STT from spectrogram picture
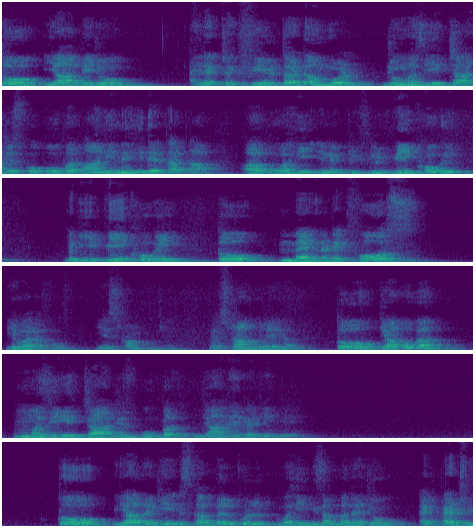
तो यहाँ पे जो इलेक्ट्रिक फ़ील्ड था डाउनवर्ड जो मजीद चार्जेस को ऊपर आने नहीं देता था, अब वही इलेक्ट्रिक फ़ील्ड वीक हो गई। जब ये वीक हो गई तो मैग्नेटिक फोर्स ये वाला फोर्स ये स्ट्रांग हो जाएगा। जब स्ट्रांग हो जाएगा तो क्या होगा? मजीद चार्जेस ऊपर जाने लगेंगे। तो याद रखिए, इसका बिल्कुल वही एग्जांपल है जो एक बैटरी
